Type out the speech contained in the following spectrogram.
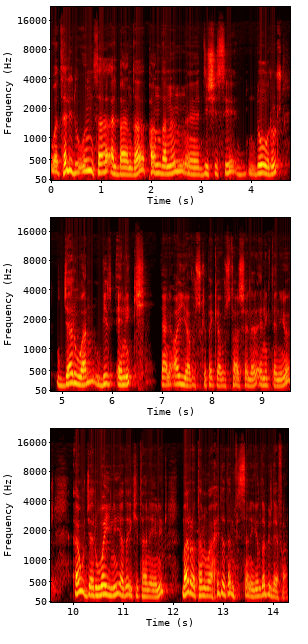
Ve telidu unsa el banda pandanın e, dişisi doğurur. Cervan bir enik yani ay yavrusu, köpek yavrusu tarz şeylere enik deniyor. Ev cerveyni ya da iki tane enik. Merraten vahideten fissene yılda bir defa.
